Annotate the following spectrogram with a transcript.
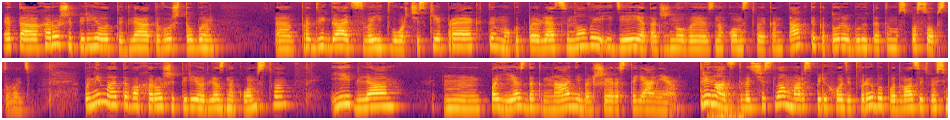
Это хороший период для того, чтобы э, продвигать свои творческие проекты, могут появляться новые идеи, а также новые знакомства и контакты, которые будут этому способствовать. Помимо этого, хороший период для знакомства и для поездок на небольшие расстояния. 13 числа Марс переходит в Рыбы по 28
